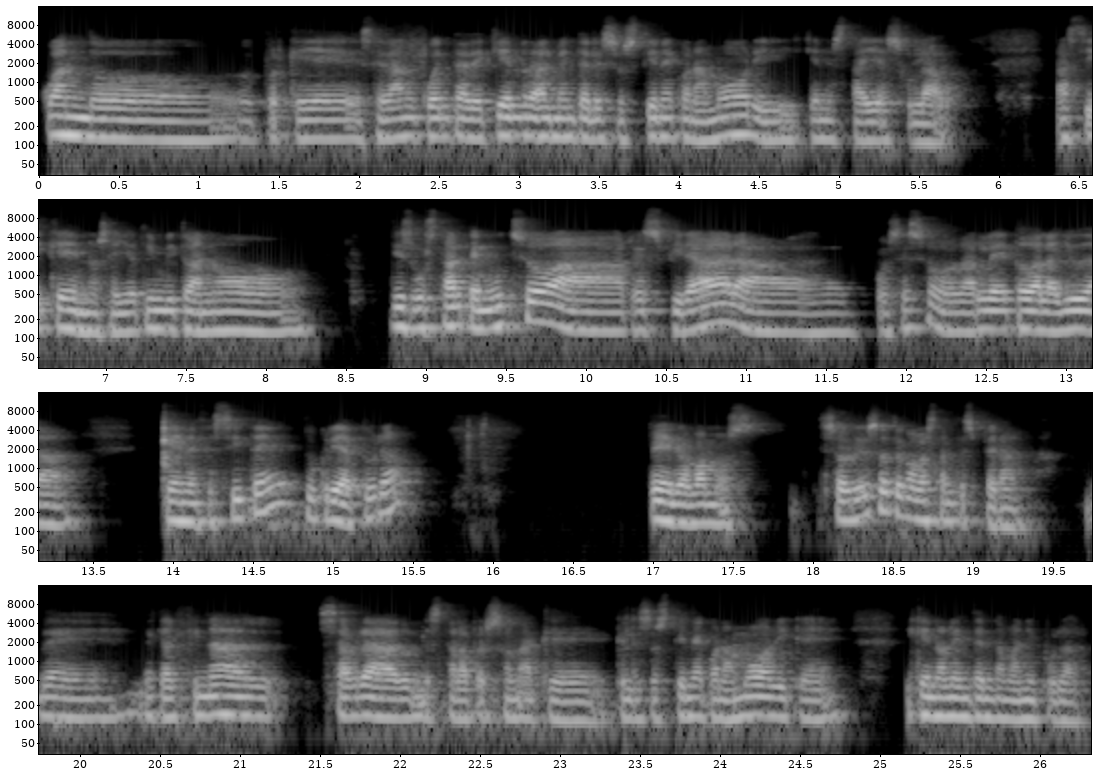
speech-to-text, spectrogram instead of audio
cuando, porque se dan cuenta de quién realmente les sostiene con amor y quién está ahí a su lado. Así que, no sé, yo te invito a no disgustarte mucho, a respirar, a, pues eso, darle toda la ayuda que necesite tu criatura. Pero vamos, sobre eso tengo bastante esperanza, de, que al final sabrá dónde está la persona que, le sostiene con amor y que, no le intenta manipular.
